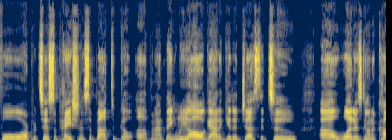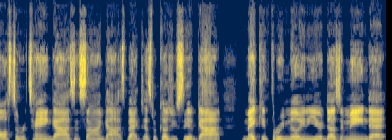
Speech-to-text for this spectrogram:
for participation is about to go up, and I think mm-hmm. we all got to get adjusted to uh, what it's going to cost to retain guys and sign guys back. Just because you see a guy making three million a year doesn't mean that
